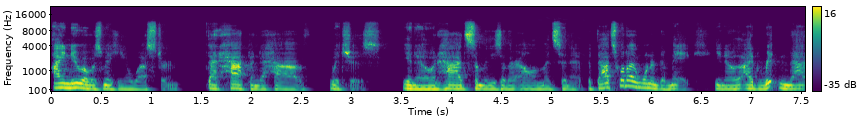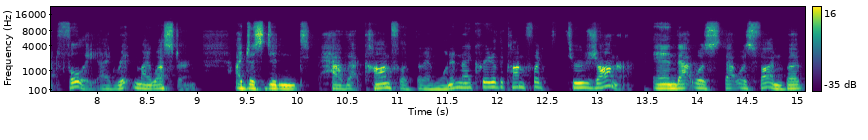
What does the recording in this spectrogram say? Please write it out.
I knew I was making a Western that happened to have witches you know, and had some of these other elements in it. But that's what I wanted to make. You know, I'd written that fully. I'd written my Western. I just didn't have that conflict that I wanted. And I created the conflict through genre and that was that was fun. But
